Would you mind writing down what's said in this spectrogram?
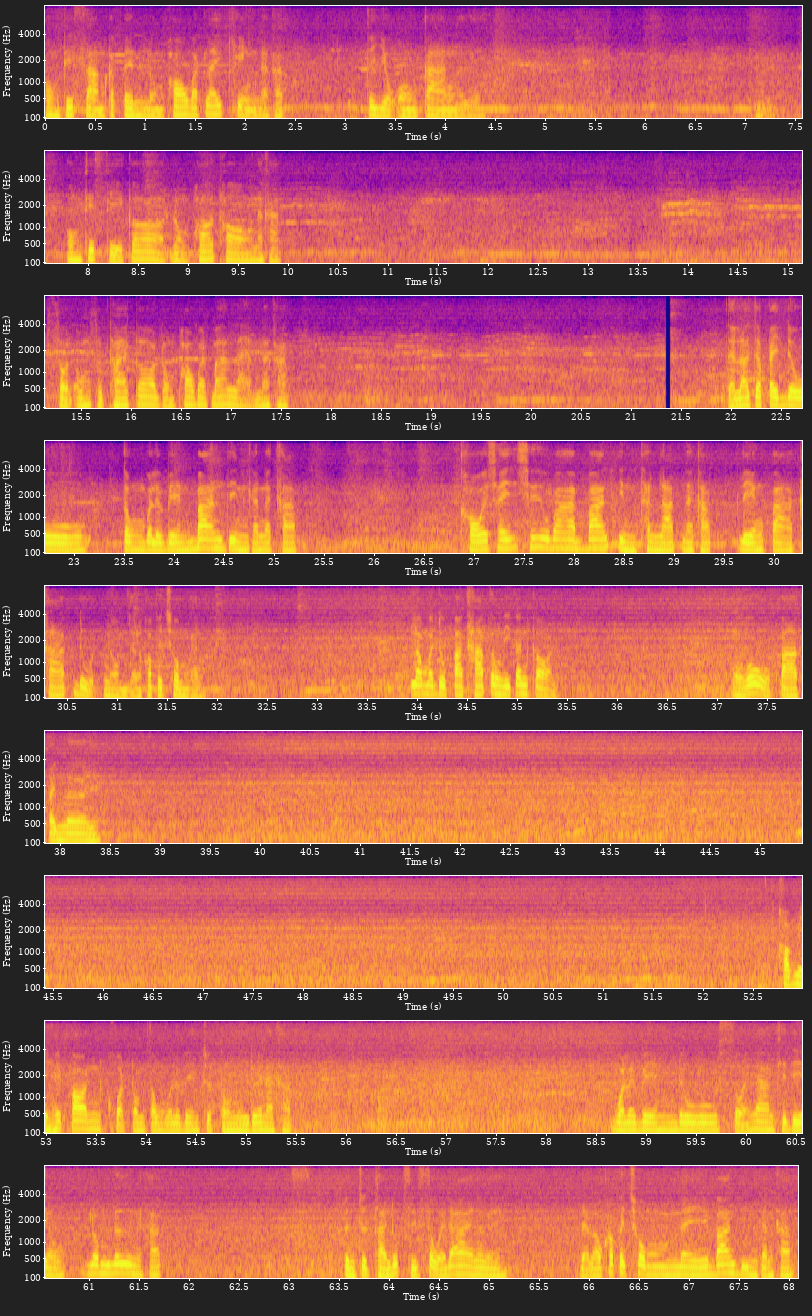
องค์ที่สามก็เป็นหลวงพ่อวัดไร่ขิงนะครับ จะอยู่องค์กลางเลย องค์ที่สี่ก็หลวงพ่อทองนะครับ ส่วนองค์สุดท้ายก็หลวงพ่อวัดบ้านแหลมนะครับ เดี๋ยวเราจะไปดูตรงบริเวณบ้านดินกันนะครับ เขาใช้ชื่อว่าบ้านอินทนัทนะครับ เลี้ยงปลาคาร์ฟดูดนม เดี๋ยวเราก็ไปชมกัน เรามาดูปลาคาร์ฟตรงนี้กันก่อน โอ้ปลาเต็มเลย เขามีให้ป้อนขวดนมตรงบริเวณจุดตรงนี้ด้วยนะครับ บริเวณดูสวยงามทีเดียวล่มลื่นนะครับ เป็นจุดถ่ายรูปสวยๆได้เลย เดี๋ยวเราเข้าไปชมในบ้านดินกันครับ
